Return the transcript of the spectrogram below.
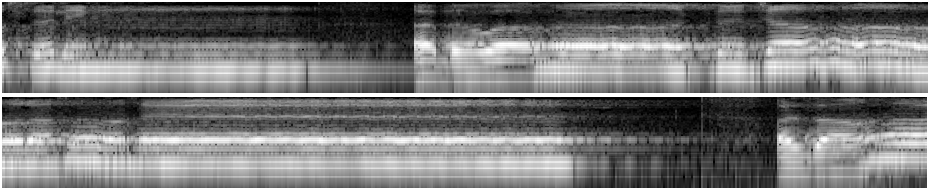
مسلم۔ اب وقت جا رہا ہے۔ اذان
